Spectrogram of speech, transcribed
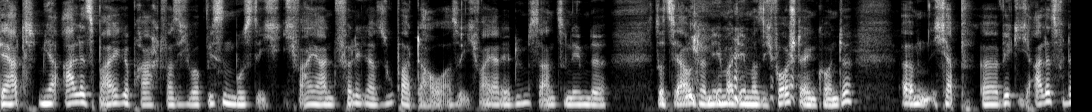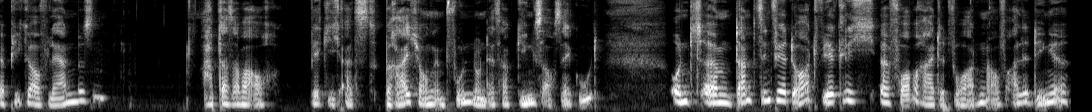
der hat mir alles beigebracht, was ich überhaupt wissen musste. Ich, ich war ja ein völliger Superdau. Also ich war ja der dümmste anzunehmende Sozialunternehmer, den man sich vorstellen konnte. Ähm, ich habe äh, wirklich alles von der Pike auf lernen müssen, habe das aber auch wirklich als Bereicherung empfunden und deshalb ging es auch sehr gut. Und ähm, dann sind wir dort wirklich äh, vorbereitet worden auf alle Dinge,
